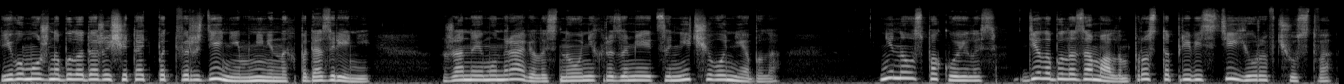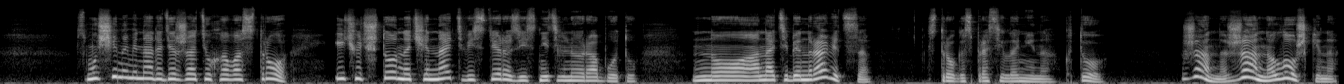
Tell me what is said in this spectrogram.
Его можно было даже считать подтверждением Нининых подозрений — Жанна ему нравилась, но у них, разумеется, ничего не было. Нина успокоилась. Дело было за малым, просто привести Юра в чувство. С мужчинами надо держать ухо востро и чуть что начинать вести разъяснительную работу. «Но она тебе нравится?» — строго спросила Нина. «Кто?» «Жанна, Жанна Ложкина.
